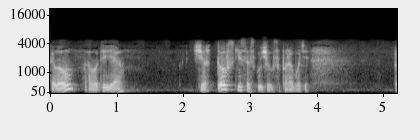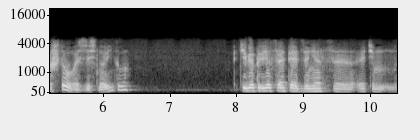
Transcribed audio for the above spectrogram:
«Хеллоу, а вот и я. Чертовски соскучился по работе. Что у вас здесь новенького?» «Тебе придется опять заняться этим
